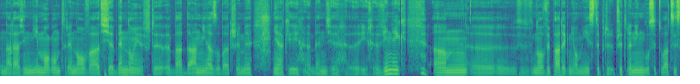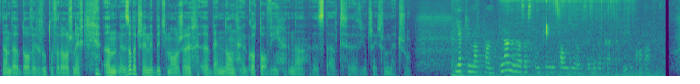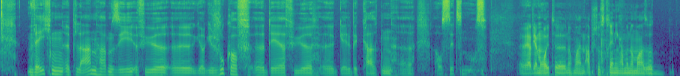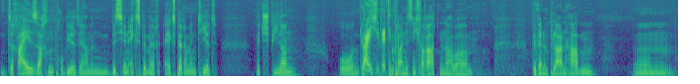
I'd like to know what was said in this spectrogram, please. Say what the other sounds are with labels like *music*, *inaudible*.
Na razie nie mogą trenować, będą jeszcze badania, zobaczymy jaki będzie e, ich wynik. E, No, wypadek miał miejsce przy, przy treningu sytuacji standardowych, rzutów rożnych. Zobaczymy, być może e, będą gotowi na start w jutrzejszym meczu. Jaki ma Pan plan na zastąpienie pauzującego za kartki Żukowa? Welchen äh, Plan haben Sie für äh, Georgi Zhukov, äh, der für äh, gelbe Karten äh, aussitzen muss? Äh, Ja, wir haben heute nochmal im Abschlusstraining haben wir nochmal so drei Sachen probiert. Wir haben ein bisschen exper experimentiert mit Spielern. Und ja, ich werde den Plan jetzt nicht verraten, aber wir werden einen Plan haben. Ähm,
